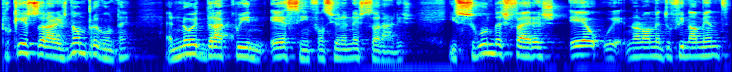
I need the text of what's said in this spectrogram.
porque estes horários não me perguntem, a noite drag queen é assim, funciona nestes horários. E segundas-feiras é, normalmente o finalmente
